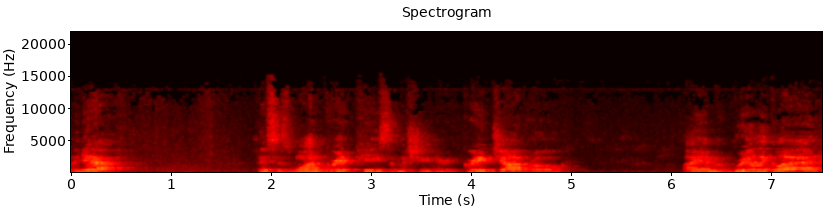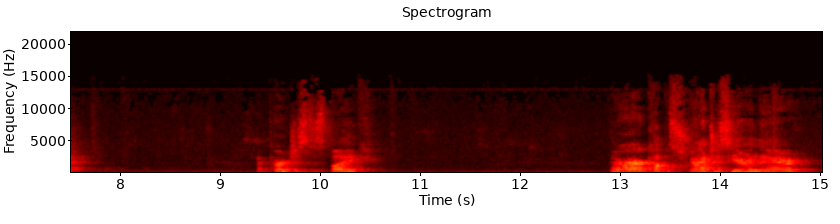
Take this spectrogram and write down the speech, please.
But yeah, this is one great piece of machinery. Great job, Rogue. I am really glad I purchased this bike. There are a couple scratches here and there,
